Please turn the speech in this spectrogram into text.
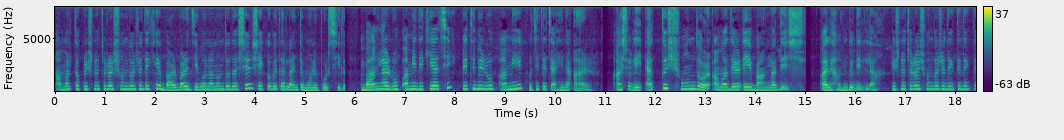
আমার তো কৃষ্ণচূড়ার সৌন্দর্য দেখে বারবার জীবন আনন্দ দাসের সেই কবিতার লাইনটা মনে পড়ছিল। বাংলার রূপ আমি দেখিয়াছি, পৃথিবীর রূপ আমি খুঁজিতে চাহি না আর। আসলে এত সুন্দর আমাদের এই বাংলাদেশ। আলহামদুলিল্লাহ। কৃষ্ণচূড়ার সৌন্দর্য দেখতে দেখতে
